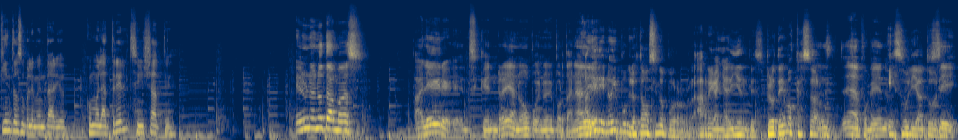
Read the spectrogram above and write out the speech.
Quinto suplementario, como la Trell sin yate. En una nota más alegre, que en realidad no, porque no le importa a nadie. Alegre no y porque lo estamos haciendo por a regañadientes, pero tenemos que hacerlo. Eh, porque Es obligatorio. Sí.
